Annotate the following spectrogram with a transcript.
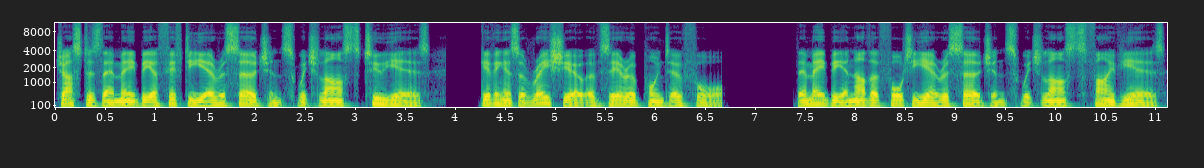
Just as there may be a 50-year resurgence which lasts 2 years, giving us a ratio of 0.04. There may be another 40-year resurgence which lasts 5 years,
